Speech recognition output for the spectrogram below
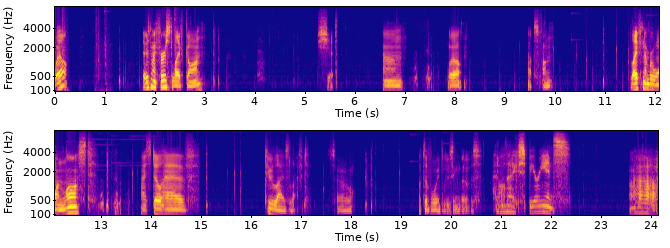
well, there's my first life gone. Shit. Um, well, that was fun. Life number one lost. I still have two lives left. So let's avoid losing those. I had all that experience. Ah.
